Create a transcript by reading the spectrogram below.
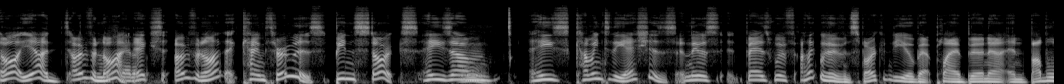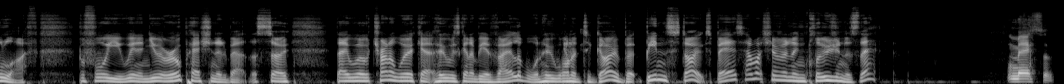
Oh yeah, overnight. Actually, overnight that came through is Ben Stokes. He's um he's coming to the Ashes, and there was Baz. We've I think we've even spoken to you about player burnout and bubble life before you went, and you were real passionate about this. So they were trying to work out who was going to be available and who wanted to go. But Ben Stokes, Baz, how much of an inclusion is that? Massive,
